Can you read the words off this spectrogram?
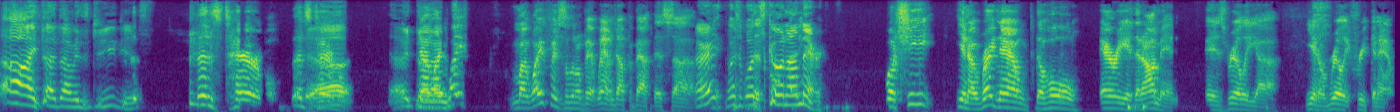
Oh, I thought that was genius. That is terrible. That's Yeah, terrible. I thought Now I my was- wife, my wife is a little bit wound up about this. Uh, All right. What's, what's going on there? well, she, you know, right now the whole area that I'm in is really, uh, you know, really freaking out.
